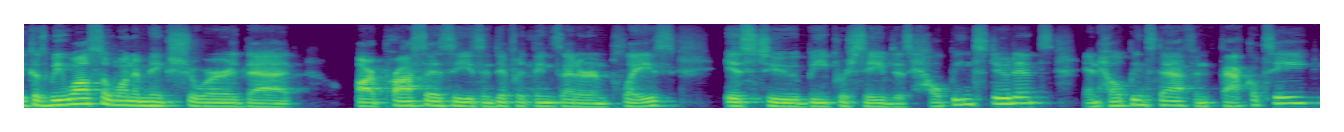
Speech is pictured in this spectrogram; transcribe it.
because we also want to make sure that our processes and different things that are in place is to be perceived as helping students and helping staff and faculty.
